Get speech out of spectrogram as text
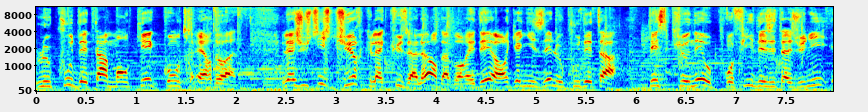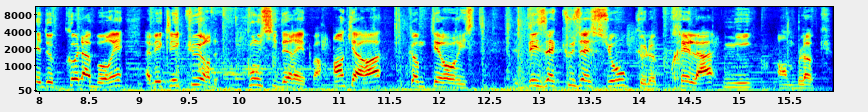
le coup d'État manqué contre Erdogan. La justice turque l'accuse alors d'avoir aidé à organiser le coup d'État d'espionner au profit des États-Unis et de collaborer avec les Kurdes, considérés par Ankara comme terroristes. Des accusations que le prélat nie en bloc.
